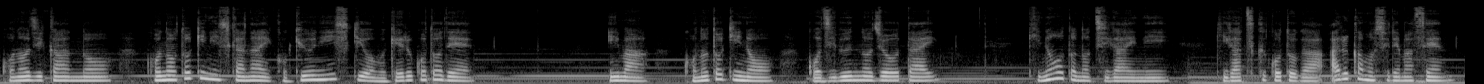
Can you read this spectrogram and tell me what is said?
この時間のこの時にしかない呼吸に意識を向けることで今この時のご自分の状態昨日との違いに気がつくことがあるかもしれません。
